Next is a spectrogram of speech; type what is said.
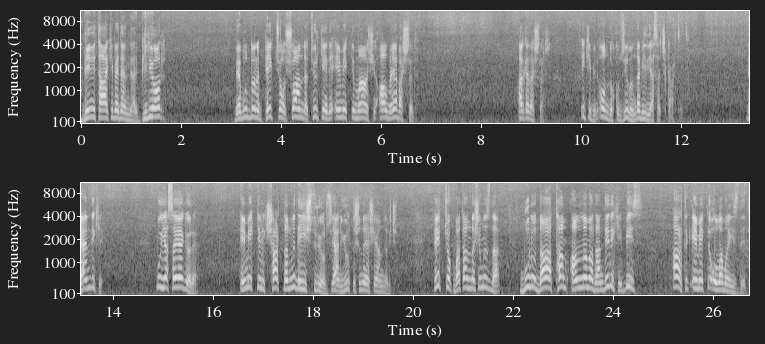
Beni takip edenler biliyor ve bunların pek çoğu şu anda Türkiye'de emekli maaşı almaya başladı. Arkadaşlar 2019 yılında bir yasa çıkartıldı. Dendi ki bu yasaya göre emeklilik şartlarını değiştiriyoruz. Yani yurt dışında yaşayanlar için. Pek çok vatandaşımız da bunu daha tam anlamadan dedi ki biz artık emekli olamayız dedi.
